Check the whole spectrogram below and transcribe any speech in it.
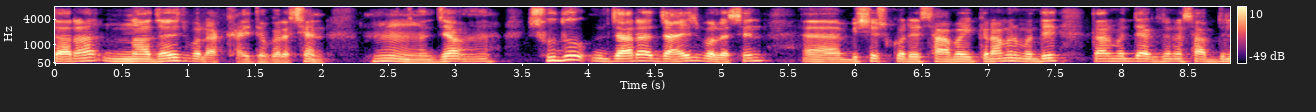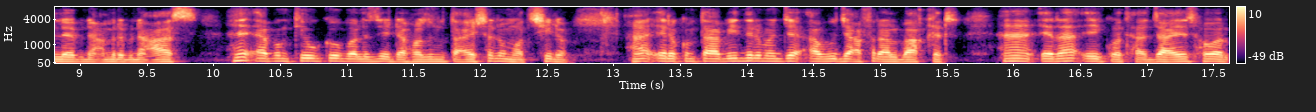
তারা নাজায়জ বলে আখ্যায়িত করেছেন। হুম, যা, শুধু যারা জায়েজ বলেছেন বিশেষ করে সাহাবাই রামের মধ্যে, তার মধ্যে একজন আছে আবদুল্লাহ আমর আস হ্যাঁ এবং কেউ কেউ বলে যে এটা হজরত আয়েশারও মত ছিল। হ্যাঁ এরকম তাবিদের মধ্যে আবু জাফর আল বাকের হ্যাঁ এরা এই কথা জায়েজ হওয়ার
